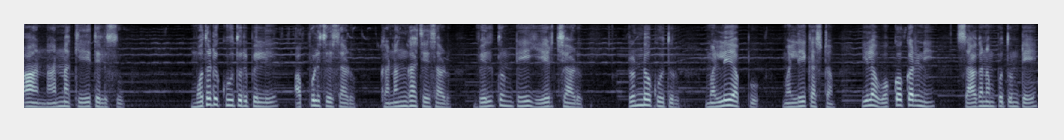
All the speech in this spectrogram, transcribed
ఆ నాన్నకే తెలుసు. మొదటి కూతురు పెళ్ళి అప్పులు చేశాడు. ఘనంగా చేశాడు. వెళ్తుంటే ఏడ్చాడు. రెండో కూతురు మళ్ళీ అప్పు. మళ్ళీ కష్టం. ఇలా ఒక్కొక్కరిని సాగనంపుతుంటే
